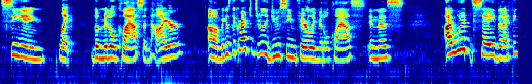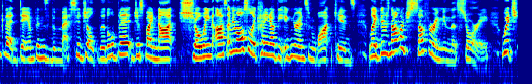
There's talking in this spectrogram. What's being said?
seeing like the middle class and higher. Um, because the Cratchits really do seem fairly middle class in this. I would say that I think that dampens the message a little bit just by not showing us. I mean, also like cutting out the ignorance and want kids. Like, there's not much suffering in this story, which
